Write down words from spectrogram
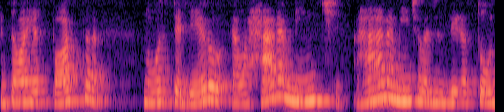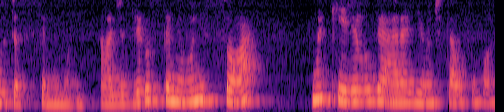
Então, a resposta no hospedeiro, ela raramente, raramente ela desliga todo o teu sistema imune. Ela desliga o sistema imune só naquele lugar ali onde está o tumor.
